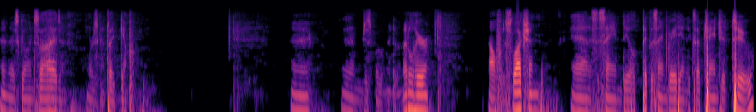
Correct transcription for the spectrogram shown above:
And just go inside and we're just going to type GIMP. And just move them into the middle here. Alpha to selection and it's the same deal. Pick the same gradient except change it to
